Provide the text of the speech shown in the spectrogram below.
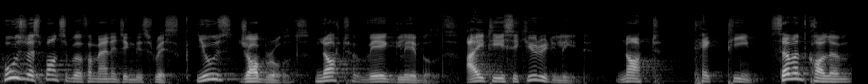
Who's responsible for managing this risk? Use job roles, not vague labels. IT security lead, not tech team. Seventh column,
